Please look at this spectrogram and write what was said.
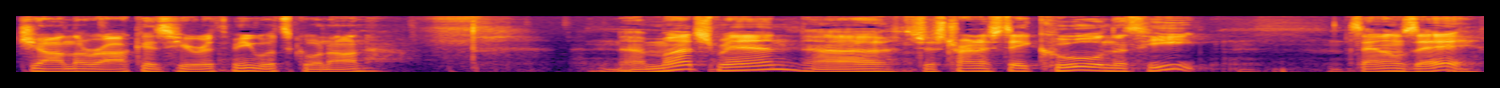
John LaRocca is here with me. What's going on? Not much, man. Uh, just trying to stay cool in this heat. San Jose.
